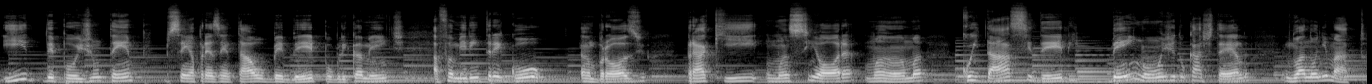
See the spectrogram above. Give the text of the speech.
E depois de um tempo, sem apresentar o bebê publicamente, a família entregou Ambrósio para que uma senhora, uma ama, cuidasse dele bem longe do castelo, no anonimato.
